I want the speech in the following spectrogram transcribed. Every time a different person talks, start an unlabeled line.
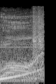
What?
